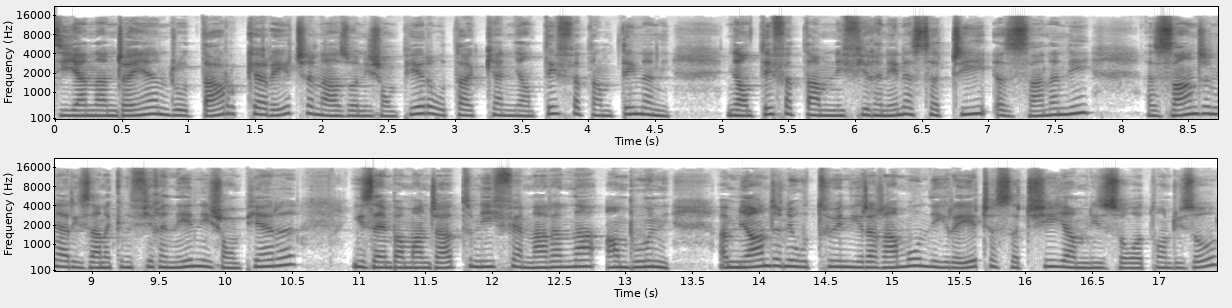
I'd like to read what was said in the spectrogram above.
dia nandray an'ireo daroka rehetra nahazo an'i Jean Pierre ho tahaka ny antefa tamin'ny tenany, ny antefa tamin'ny firenena satria zanany, zandriny ary zanaky ny firenena i Jean Pierre. izay mba mandrato ny fianarana ambony. Miandry ny ho toy ny raharaha moa ny rehetra satria amin'izao atoandro izao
